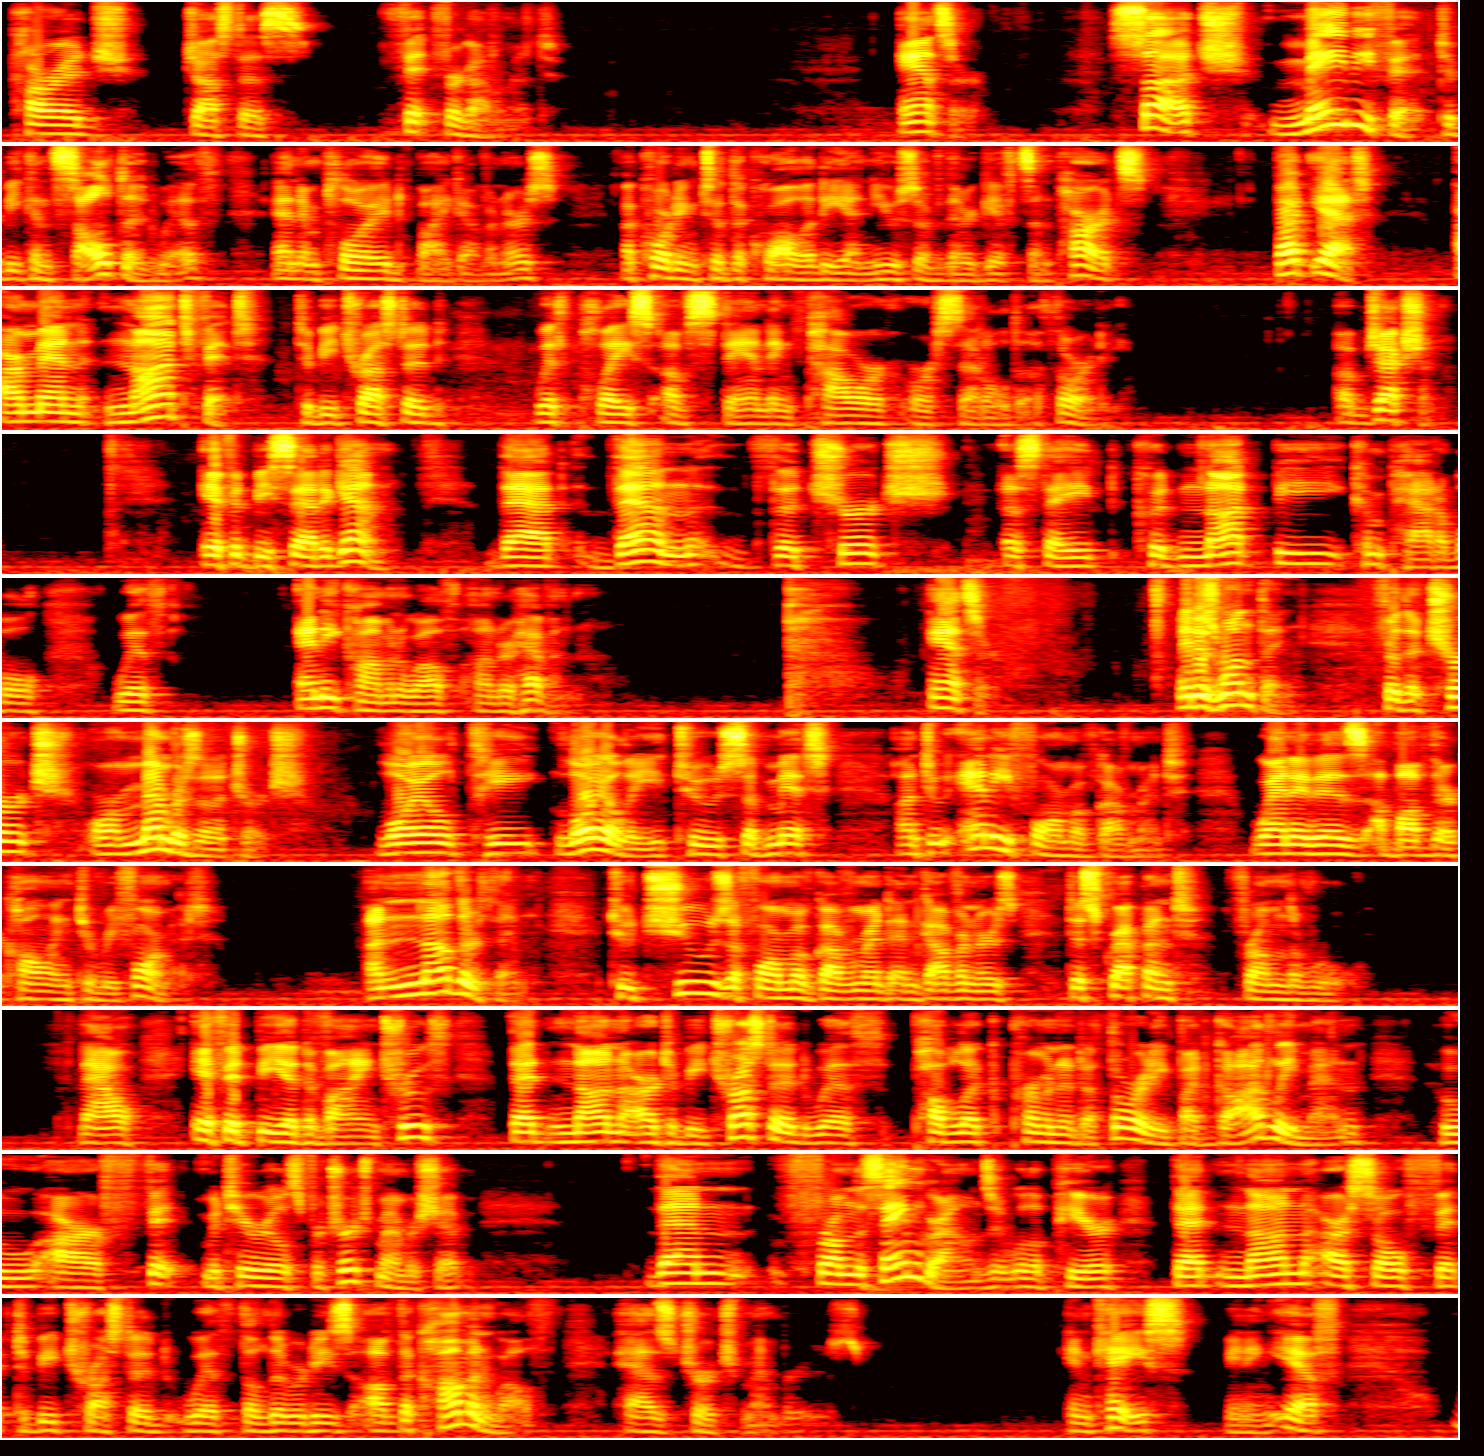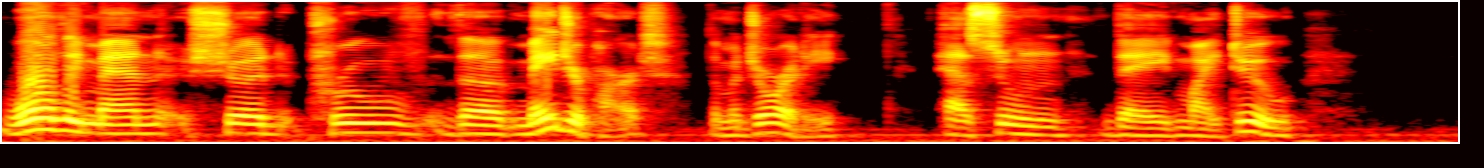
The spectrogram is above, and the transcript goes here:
courage, justice, fit for government? Answer. Such may be fit to be consulted with and employed by governors, according to the quality and use of their gifts and parts, but yet are men not fit to be trusted with place of standing power or settled authority. Objection. If it be said again, that then the church estate could not be compatible with any commonwealth under heaven. Answer. It is one thing for the church or members of the church loyalty, loyally to submit unto any form of government when it is above their calling to reform it. Another thing to choose a form of government and governors discrepant from the rule. Now, if it be a divine truth that none are to be trusted with public permanent authority but godly men who are fit materials for church membership, then from the same grounds it will appear that none are so fit to be trusted with the liberties of the commonwealth as church members. In case, meaning if, worldly men should prove the major part, the majority, as soon they might do,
